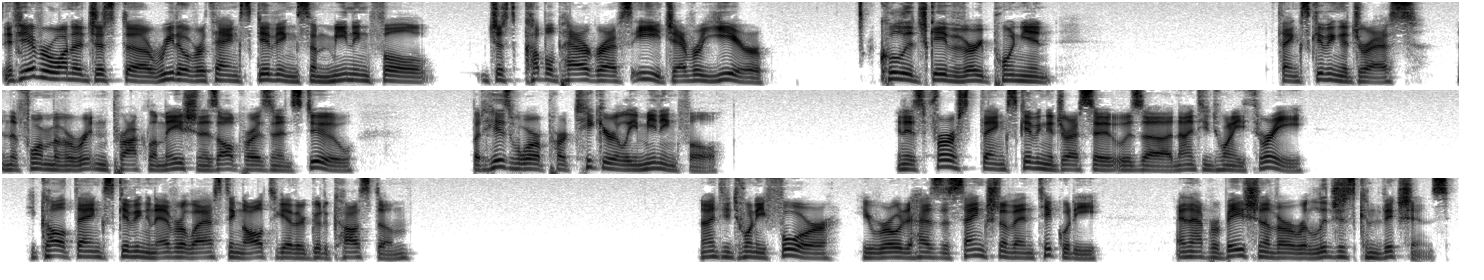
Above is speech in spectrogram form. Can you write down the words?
if you ever want to just uh, read over Thanksgiving, some meaningful, just a couple paragraphs each every year, Coolidge gave a very poignant Thanksgiving address in the form of a written proclamation, as all presidents do, but his were particularly meaningful. In his first Thanksgiving address, it was uh, 1923, he called Thanksgiving an everlasting, altogether good custom. 1924, he wrote, It has the sanction of antiquity and approbation of our religious convictions,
